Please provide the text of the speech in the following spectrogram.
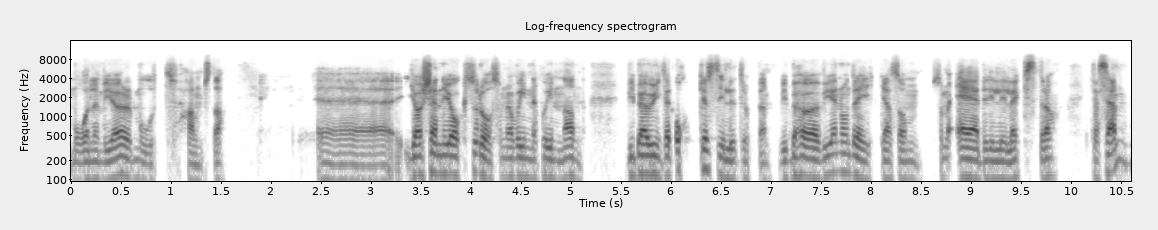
målen vi gör mot Halmstad. Eh, jag känner ju också då, som jag var inne på innan, vi behöver inte en Ockerstil i truppen. Vi behöver ju en Ondrejka som, som är det lilla extra. Kassem,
